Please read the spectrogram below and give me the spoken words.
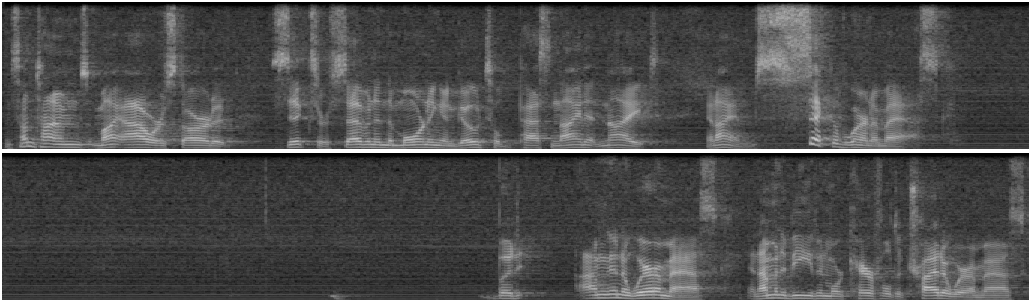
And sometimes my hours start at 6 or 7 in the morning and go till past 9 at night, and I am sick of wearing a mask. But I'm going to wear a mask, and I'm going to be even more careful to try to wear a mask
